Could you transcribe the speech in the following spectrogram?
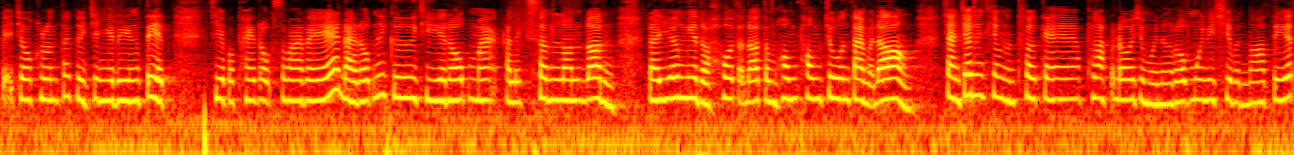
ពាក់ចូលខ្លួនទៅគឺចេញរៀងទៀតជាប្រភេទរ៉ូបស្វារ៉េដែលរ៉ូបនេះគឺជារ៉ូប MAC Collection London ដែលយើងមានរហូតដល់ទំហំធំជូនតែម្ដងចាអញ្ចឹងនេះខ្ញុំនឹងធ្វើការផ្លាស់ប្ដូរជាមួយនឹងរ៉ូបមួយនេះជាបន្តទៀត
